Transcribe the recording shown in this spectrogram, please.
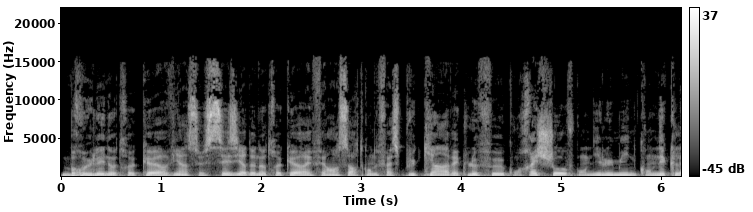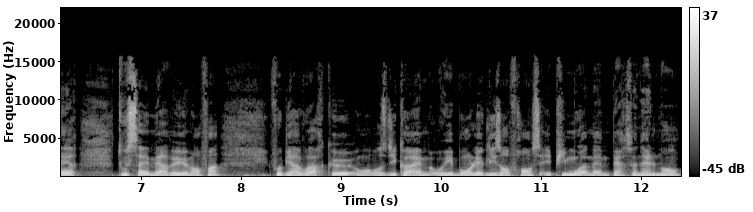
brûler notre cœur, vient se saisir de notre cœur et faire en sorte qu'on ne fasse plus qu'un avec le feu, qu'on réchauffe, qu'on illumine, qu'on éclaire. Tout ça est merveilleux, mais enfin, il faut bien voir que on, on se dit quand même, oui, bon, l'Église en France, et puis moi-même personnellement,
